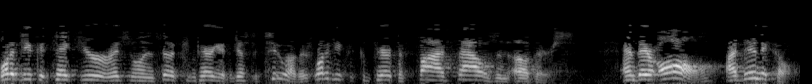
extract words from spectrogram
What if you could take your original and instead of comparing it just to two others, what if you could compare it to 5,000 others? And they're all identical.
